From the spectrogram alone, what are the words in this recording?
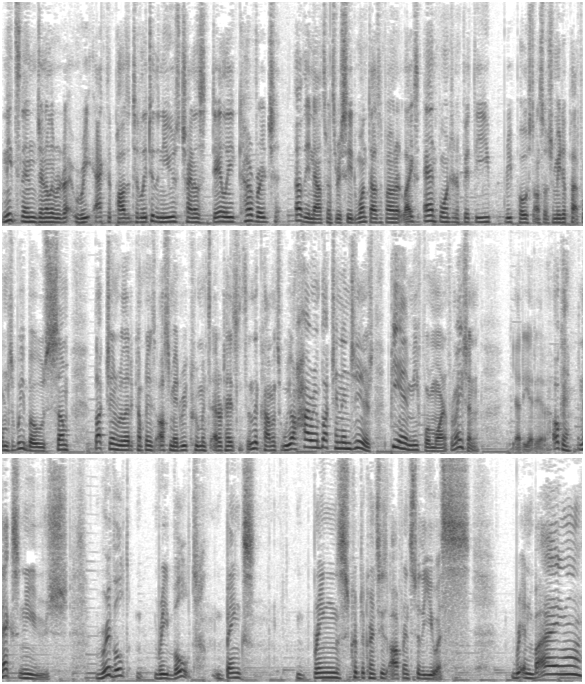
Netizens generally re- reacted positively to the news. China's daily coverage of the announcements received 1,500 likes and 450 reposts on social media platforms Weibo. Some blockchain-related companies also made recruitment advertisements in the comments. We are hiring blockchain engineers. PM me for more information. Yada yada yada. Okay, next news. Revolut Revolut Banks brings cryptocurrencies offerings to the U.S. Written by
